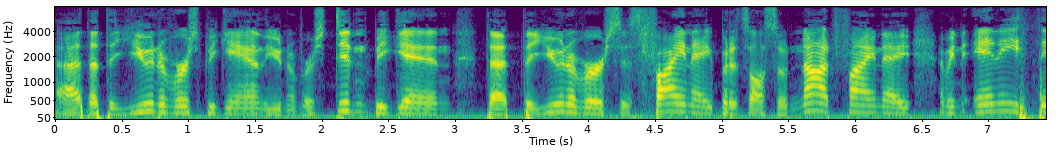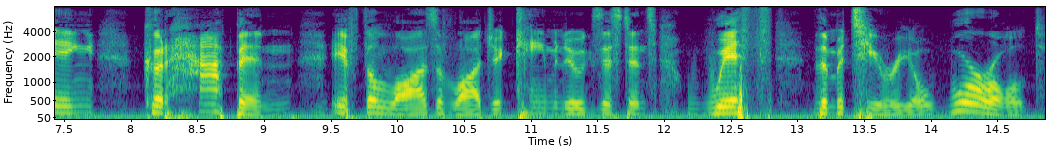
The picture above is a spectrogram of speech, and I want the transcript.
uh, that the universe began, the universe didn't begin, that the universe is finite, but it's also not finite. I mean, anything could happen if the laws of logic came into existence with the material world.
